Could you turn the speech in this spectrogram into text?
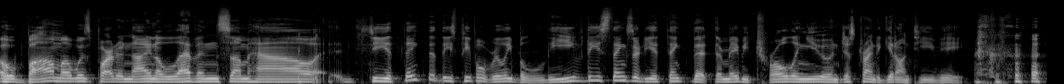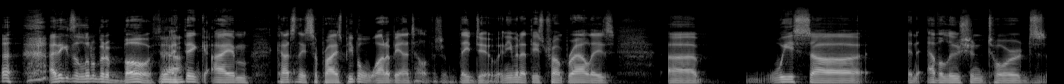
Obama was part of 9 11 somehow. Do you think that these people really believe these things, or do you think that they're maybe trolling you and just trying to get on TV? I think it's a little bit of both. Yeah. I think I'm constantly surprised. People want to be on television. They do. And even at these Trump rallies, uh, we saw an evolution towards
